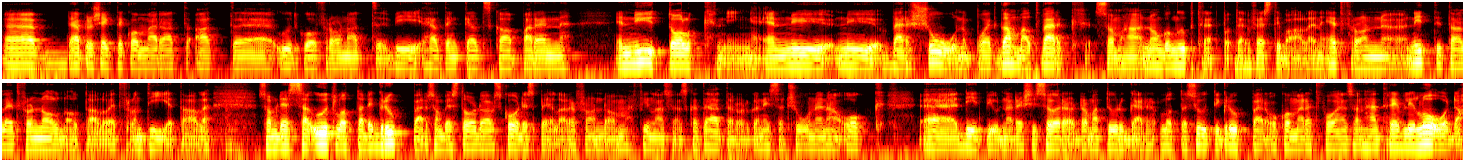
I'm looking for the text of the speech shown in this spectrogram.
Eh, det här projektet kommer att, att utgå från att vi helt enkelt skapar en en ny tolkning, en ny, ny version på ett gammalt verk som har någon gång uppträtt på festivalen. Ett från eh, 90-talet, ett från 00-talet och ett från 10-talet. Som dessa utlottade grupper som består då av skådespelare från de finlandssvenska teaterorganisationerna och eh, ditbjudna regissörer och dramaturger lottas ut i grupper och kommer att få en sån här trevlig låda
